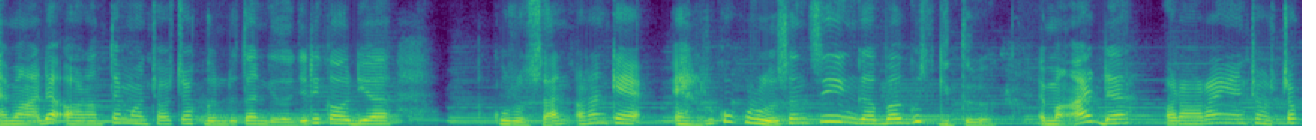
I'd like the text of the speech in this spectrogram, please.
emang ada orang tuh emang cocok gendutan gitu. Jadi kalau dia kurusan orang kayak eh lu kok kurusan sih? Nggak bagus gitu loh. Emang ada orang-orang yang cocok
